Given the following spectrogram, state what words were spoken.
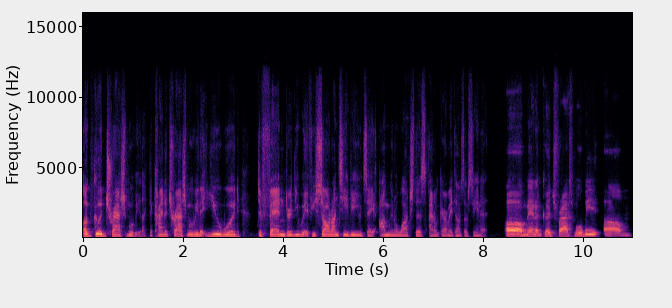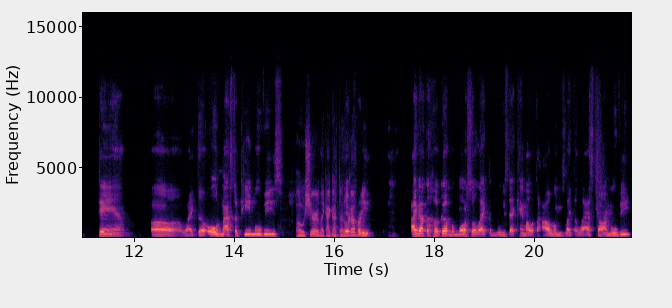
a good trash movie, like the kind of trash movie that you would defend, or you if you saw it on TV, you'd say, "I'm going to watch this. I don't care how many times I've seen it." Oh man, a good trash movie. Um, damn. Oh, like the old Master P movies. Oh, sure. Like I got the They're hookup. pretty. I got the hookup, but more so like the movies that came out with the albums, like the last Don movie.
